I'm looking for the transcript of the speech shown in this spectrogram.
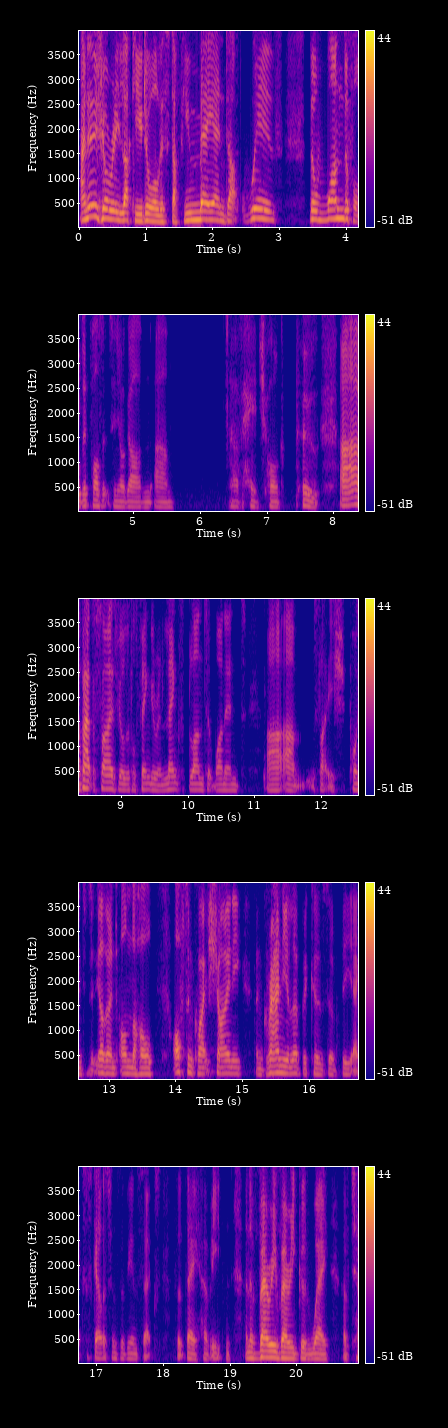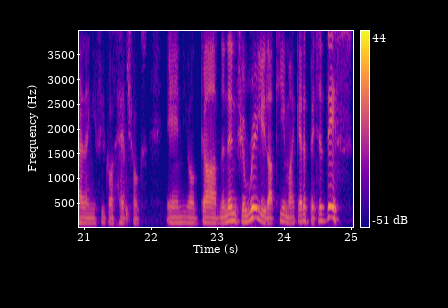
And then if you're really lucky, you do all this stuff, you may end up with the wonderful deposits in your garden um, of hedgehog poo, uh, about the size of your little finger in length, blunt at one end, uh, um, slightly pointed at the other end on the whole, often quite shiny and granular because of the exoskeletons of the insects that they have eaten. And a very, very good way of telling if you've got hedgehogs in your garden. And then if you're really lucky, you might get a bit of this.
